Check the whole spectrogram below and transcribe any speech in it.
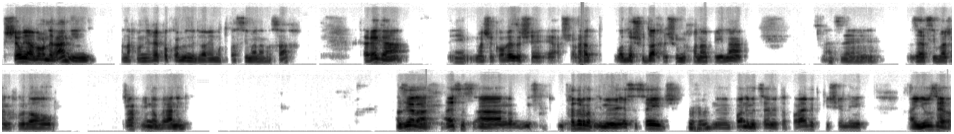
כשהוא יעבור ל running, אנחנו נראה פה כל מיני דברים מודפסים על המסך. כרגע, אה, מה שקורה זה שהשרת עוד לא שודך לשום מכונה פעילה, אז אה, זה הסיבה שאנחנו לא... אה, הנה הוא ב running. אז יאללה, ה-SS, נתחבר עם SSH, מהמם. פה אני מציין את ה-private key שלי, היוזר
